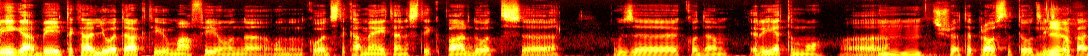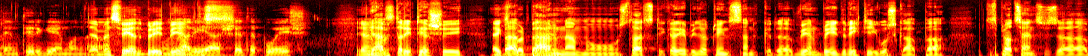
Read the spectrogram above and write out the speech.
Rīgā bija tā kā ļoti aktīva mafija, un, uh, un, un kādas tā kā meitenes tika pārdotas uh, uz uh, kādām rietumu uh, mm. Mm. šo te prostitūcijas Jā. kaut kādiem tirgiem. Un, Jā, uh, mēs vienu brīdi bijām. Arī Tas, šie puiši. Jā, jā mēs bet arī tieši bērnam statistika arī bija ļoti interesanta, kad uh, vienā brīdī rīktīgi uzkāpa tas procents, uz, uh,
